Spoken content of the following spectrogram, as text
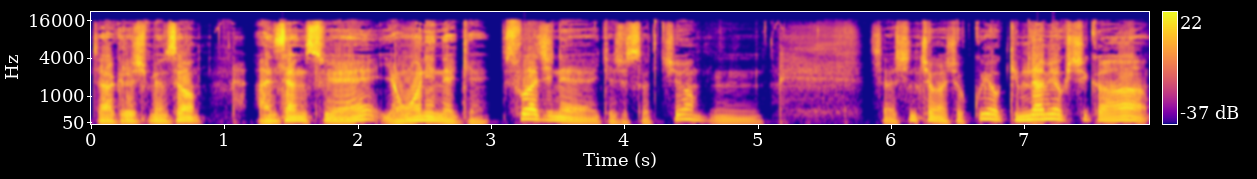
자, 그러시면서 안상수의 영원히 내게 수아진에 계셨었죠. 음. 자, 신청하셨고요. 김남혁 씨가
